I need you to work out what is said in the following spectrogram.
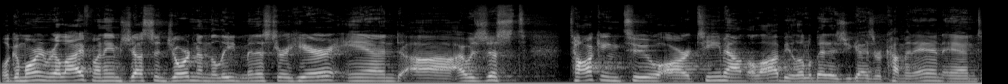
Well, good morning, real life. My name is Justin Jordan. I'm the lead minister here, and uh, I was just talking to our team out in the lobby a little bit as you guys were coming in, and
